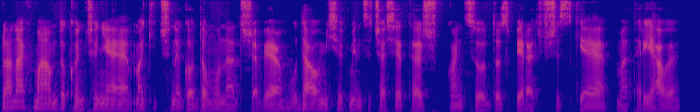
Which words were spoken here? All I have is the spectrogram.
Planach mam dokończenie magicznego domu na drzewie. Udało mi się w międzyczasie też w końcu dozbierać wszystkie materiały.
